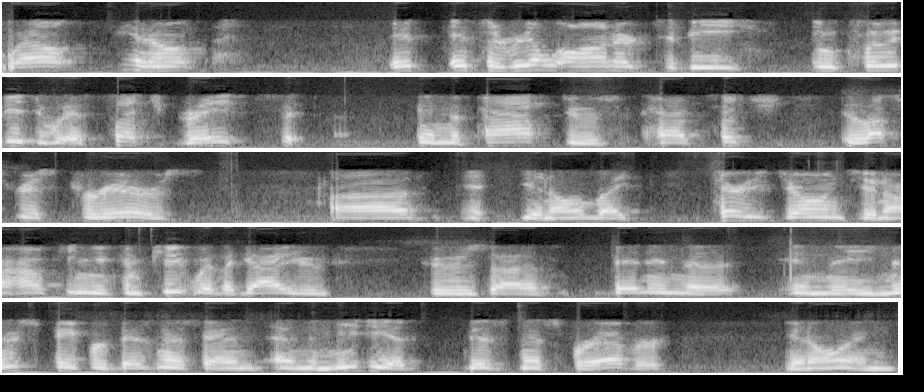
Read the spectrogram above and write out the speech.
Well, you know, it, it's a real honor to be included with such greats in the past who've had such illustrious careers uh, you know, like Terry Jones. You know, how can you compete with a guy who who's uh, been in the in the newspaper business and and the media business forever? You know, and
